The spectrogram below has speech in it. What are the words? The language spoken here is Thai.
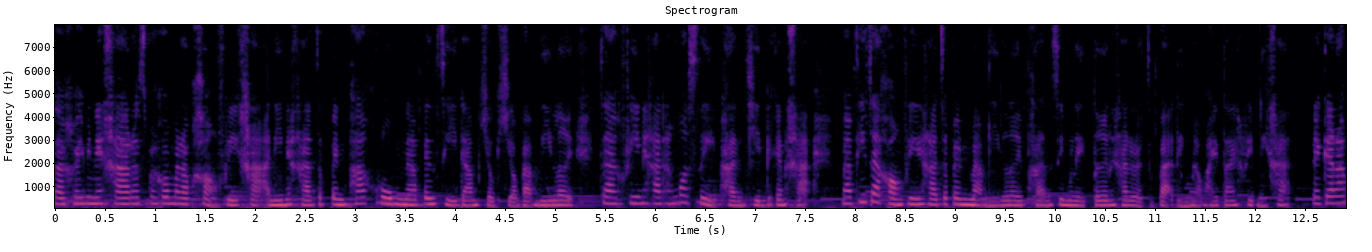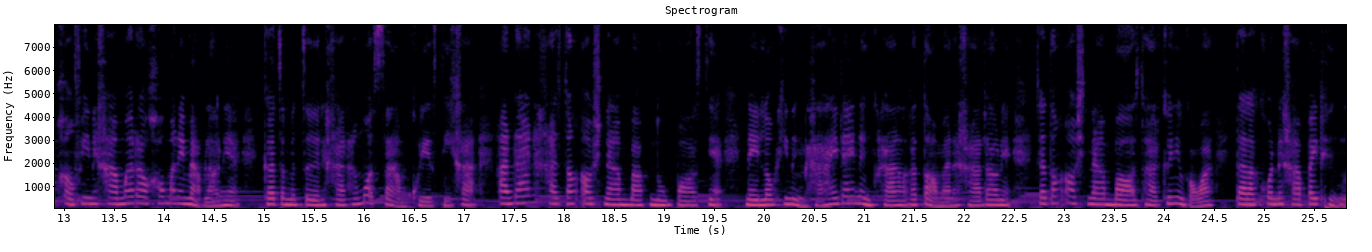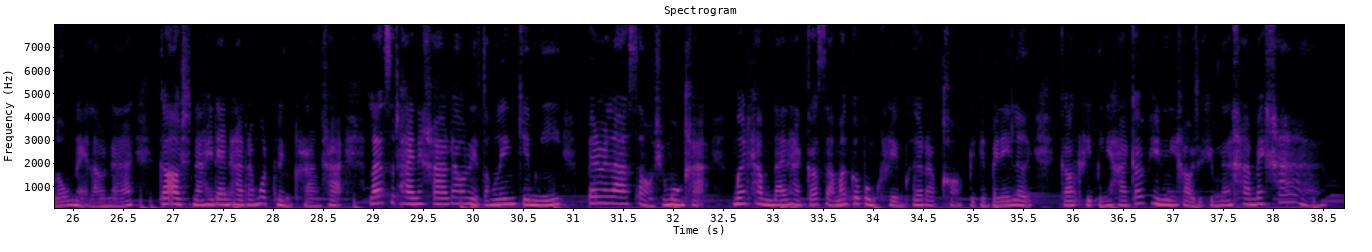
จากคลิปนี้นะคะเราจะพาคนมารับของฟรีค่ะ อันนี้นะคะจะเป็นผ้าคลุมนะ เป็นสีดำเขียวๆแบบนี้เลยแจกฟรีนะคะทั้งหมด 4,000 ชิ้นด้วยกันค่ะ map ที่แจกของฟรีนะคะจะเป็นแบบนี้เลย Punch Simulator นะคะ เดี๋ยวจะแปะลิงก์ map ให้ใต้คลิปนี้ค่ะ ในการรับของฟรีนะคะ เมื่อเราเข้ามาใน map แล้วเนี่ย ก็จะมาเจอนะคะทั้งหมด3 quest นี้ค่ะ อันแรกนะคะจะต้องเอาชนะ Buff Noob Boss เนี่ยในโลกที่1นะคะให้ได้ 1 ครั้งแล้วก็ต่อมานะคะ เราเนี่ยจะต้องเอาชนะบอสค่ะขึ้นอยู่กับว่า แต่ละคนนะคะไปถึงโลกไหนแล้วนะ ก็เอาชนะให้ได้นะคะทั้งหมด 1 ครั้งค่ะ และสุดท้ายนะคะเราเนี่ยต้องเล่นเกมนี้เป็นเวลา 2 ชั่วโมงค่ะ เมื่อทำได้นะคะก็สามารถกดปุ่มเคลมเพื่อรับของฟรีกันไปได้เลย ก็คลิปนี้นะคะก็เพียงเท่านี้ค่ะจอกันคลิปหน้นะคะบ๊ายค่ะ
